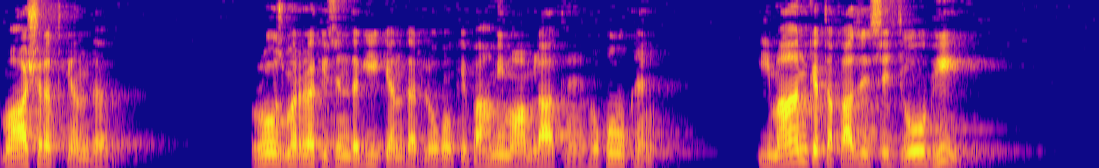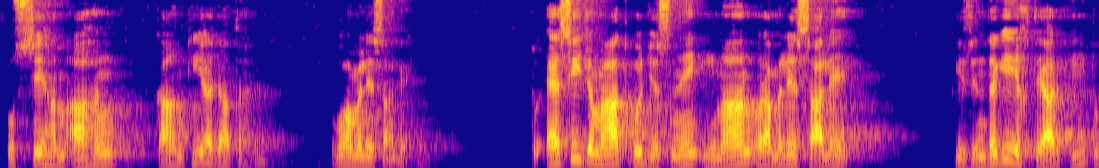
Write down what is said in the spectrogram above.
معاشرت کے اندر روز مرہ کی زندگی کے اندر لوگوں کے باہمی معاملات ہیں، حقوق ہیں۔ ایمان کے تقاضے سے جو بھی اس سے ہم آہنگ کام کیا جاتا ہے، وہ عمل صالح ہے۔ تو ایسی جماعت کو جس نے ایمان اور عمل صالح کی زندگی اختیار کی، تو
